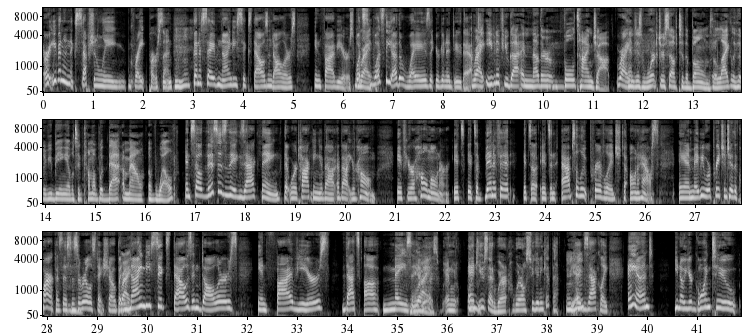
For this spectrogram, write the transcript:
or even an exceptionally great person Mm-hmm. going to save $96,000 in 5 years? What's Right. what's the other ways that you're going to do that? Right. Even if you got another full time job. Right. And just worked yourself to the bones, the likelihood of you being able to come up with that amount of wealth. And so this is the exact thing that we're talking about about your home. If you're a homeowner, it's it's a benefit, it's a it's an absolute privilege to own a house. And maybe we're preaching to the choir because this is a real estate show, but Right. $96,000 in 5 years, that's amazing. Right. It is. And like And- you said, where where else are you going to get that? Mm-hmm. Yeah, Exactly. And you know, you're going to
